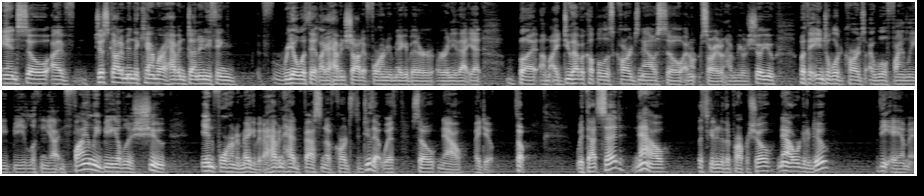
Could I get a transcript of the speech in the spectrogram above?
And so I've just got them in the camera. I haven't done anything real with it. Like I haven't shot at 400 megabit or, or any of that yet. But um, I do have a couple of those cards now. So I don't, sorry, I don't have them here to show you. But the Angelbird cards I will finally be looking at and finally being able to shoot in 400 megabit. I haven't had fast enough cards to do that with. So now I do. With that said, now let's get into the proper show. Now we're going to do the AMA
